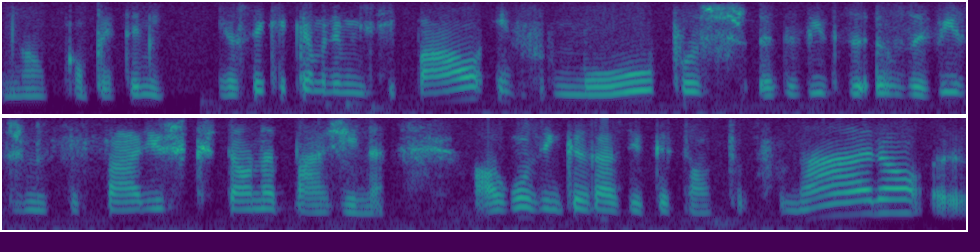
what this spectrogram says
não compete a mim. Eu sei que a Câmara Municipal informou, pois, devido aos avisos necessários que estão na página. Alguns encarregados de educação telefonaram, eh,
